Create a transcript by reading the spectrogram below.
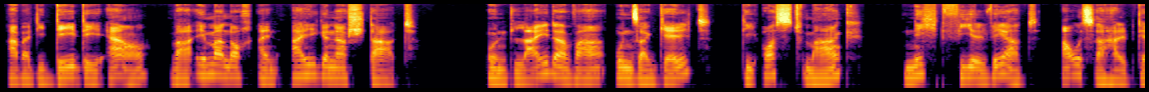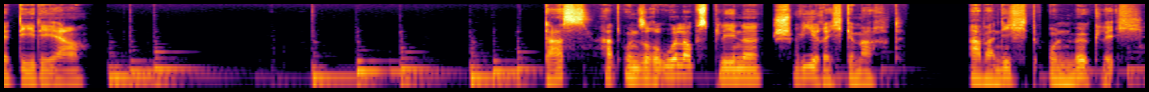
aber die DDR war immer noch ein eigener Staat. Und leider war unser Geld, die Ostmark, nicht viel wert außerhalb der DDR. Das hat unsere Urlaubspläne schwierig gemacht, aber nicht unmöglich.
